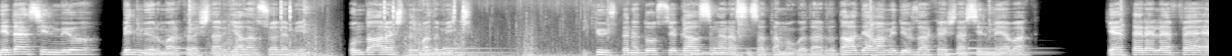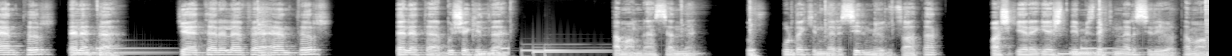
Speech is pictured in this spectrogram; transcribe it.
Neden silmiyor bilmiyorum arkadaşlar. Yalan söylemeyeyim. Onu da araştırmadım hiç. 2-3 tane dosya kalsın anasını satam o kadar da. Daha devam ediyoruz arkadaşlar silmeye bak. CTRL F enter delete. CTRL F enter delete bu şekilde. Tamam lan sen de. Dur. Buradakileri silmiyordu zaten. Başka yere geçtiğimizdekileri siliyor. Tamam.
